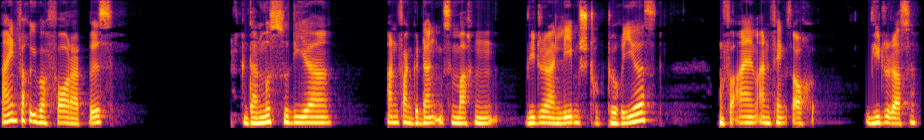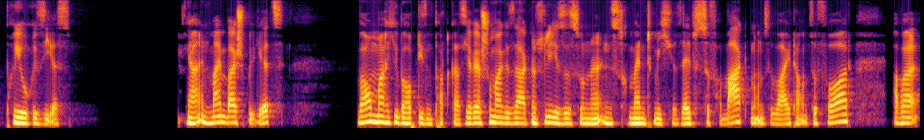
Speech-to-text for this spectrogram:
einfach überfordert bist, dann musst du dir anfangen, Gedanken zu machen, wie du dein Leben strukturierst und vor allem anfängst auch, wie du das priorisierst. Ja, in meinem Beispiel jetzt, warum mache ich überhaupt diesen Podcast? Ich habe ja schon mal gesagt, natürlich ist es so ein Instrument, mich selbst zu vermarkten und so weiter und so fort. Aber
